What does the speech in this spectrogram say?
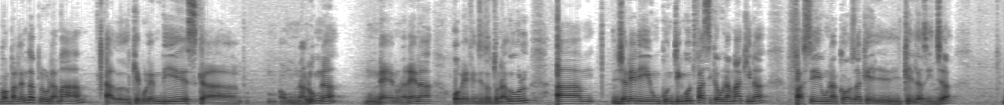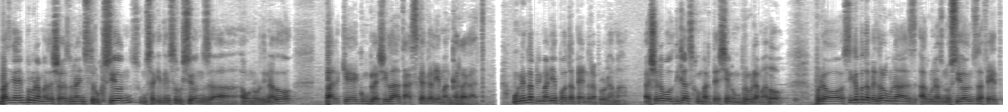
Quan parlem de programar, el que volem dir és que un alumne, un nen, una nena, o bé fins i tot un adult, eh, generi un contingut, faci que una màquina faci una cosa que ell, que ell desitja. Bàsicament programar és això, és donar instruccions, un seguit d'instruccions a, a un ordinador perquè compleixi la tasca que li hem encarregat. Un nen de primària pot aprendre a programar. Això no vol dir que es converteixi en un programador, però sí que pot aprendre algunes, algunes nocions. De fet,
